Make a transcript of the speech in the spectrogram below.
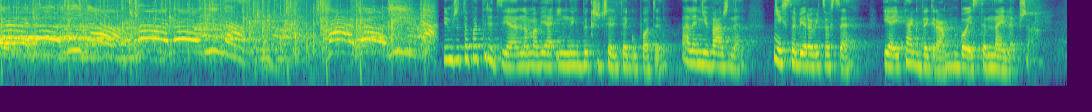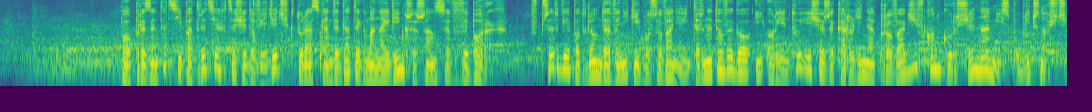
Karolina! Karolina! Karolina! Wiem, że to Patrycja namawia innych, by krzyczeli te głupoty, ale nieważne. Niech sobie robi co chce. Ja i tak wygram, bo jestem najlepsza. Po prezentacji Patrycja chce się dowiedzieć, która z kandydatek ma największe szanse w wyborach. W przerwie podgląda wyniki głosowania internetowego i orientuje się, że Karolina prowadzi w konkursie na Miss Publiczności.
